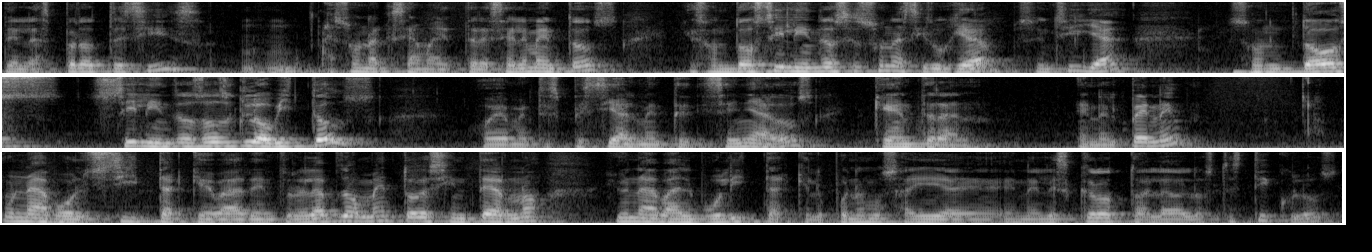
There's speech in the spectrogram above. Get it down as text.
de las prótesis es una que se llama de tres elementos, que son dos cilindros. Es una cirugía sencilla. Son dos cilindros, dos globitos, obviamente especialmente diseñados, que entran en el pene. Una bolsita que va dentro del abdomen, todo es interno, y una valvulita que lo ponemos ahí eh, en el escroto al lado de los testículos.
